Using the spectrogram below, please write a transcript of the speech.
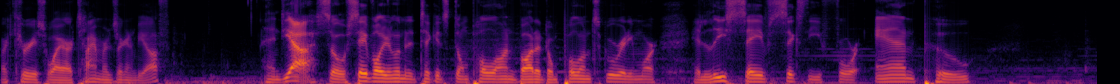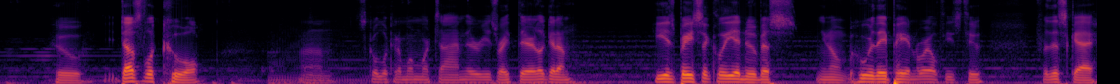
are curious why our timers are going to be off. And yeah, so save all your limited tickets. Don't pull on Bada. Don't pull on School anymore. At least save 60 for Anpu, who does look cool. Um, let's go look at him one more time. There he is right there. Look at him. He is basically Anubis. You know, who are they paying royalties to? for this guy.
